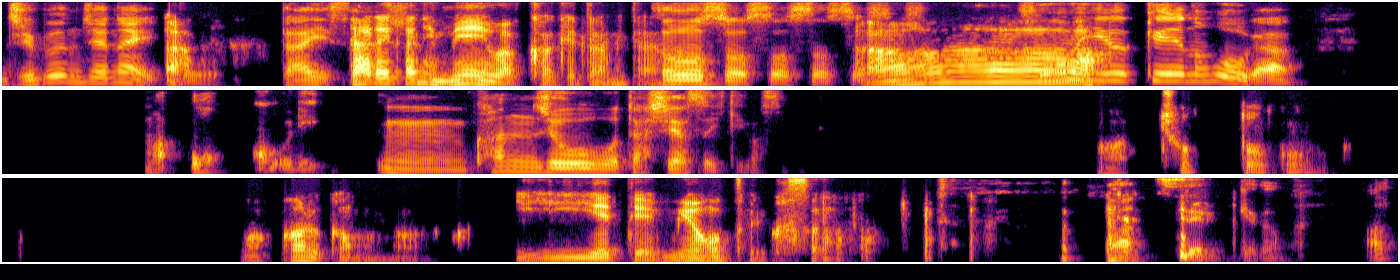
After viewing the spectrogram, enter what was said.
自分じゃない、あこう、第三誰かに者迷惑かけたみたいな。そうそうそうそうそうそう。ああ。そういう系の方が、まあ、怒り、うん、感情を出しやすい気がする。あちょっとこう、わかるかもな。言い得て妙というかさ。合ってるけど、合っ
